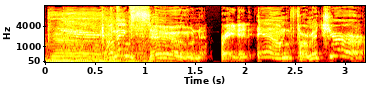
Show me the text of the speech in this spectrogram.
good. Coming soon. Rated M for mature.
